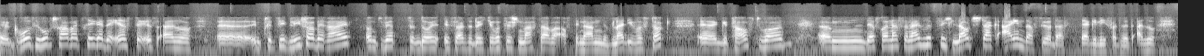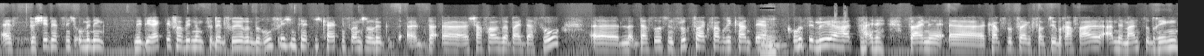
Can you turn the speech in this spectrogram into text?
äh, große Hubschrauberträger. Der erste ist also äh, im Prinzip lieferbereit und wird durch, ist also durch die russischen Machthaber auf den Namen Vladivostok äh, getauft worden. Ähm, der Front National setzt sich lautstark ein dafür, dass der geliefert wird. Also es besteht jetzt nicht unbedingt eine direkte Verbindung zu den früheren beruflichen Tätigkeiten von Jean-Luc äh, äh, Schaffhauser bei Dassault. Äh, Dassault ist ein Flugzeugfabrikant, der mhm. große Mühe hat, seine, seine äh, Kampfflugzeuge vom Typ Rafale an den Mann zu bringen.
